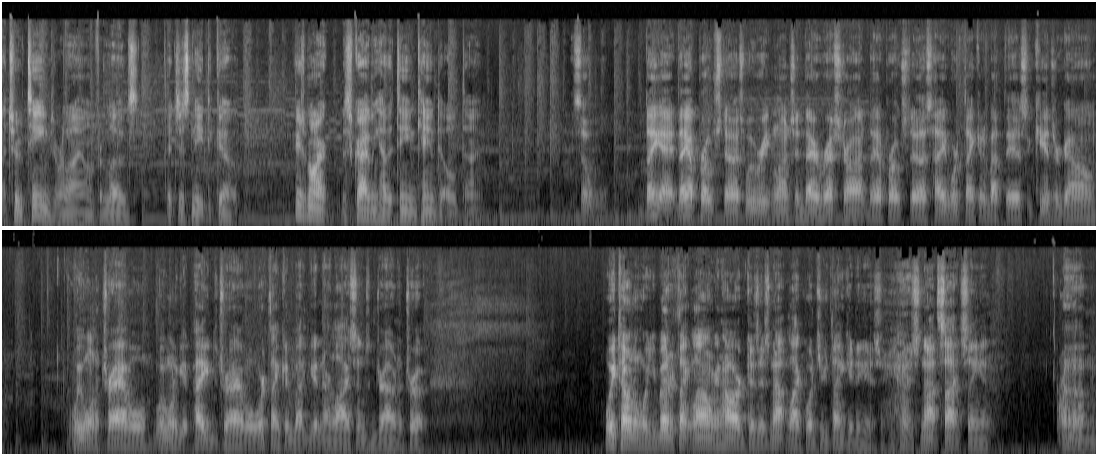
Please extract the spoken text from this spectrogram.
a true team to rely on for loads that just need to go. Here's Mark describing how the team came to Old Time. So they they approached us. We were eating lunch in their restaurant. They approached us. Hey, we're thinking about this. The kids are gone. We want to travel. We want to get paid to travel. We're thinking about getting our license and driving a truck. We told them, well, you better think long and hard because it's not like what you think it is. It's not sightseeing. Um,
